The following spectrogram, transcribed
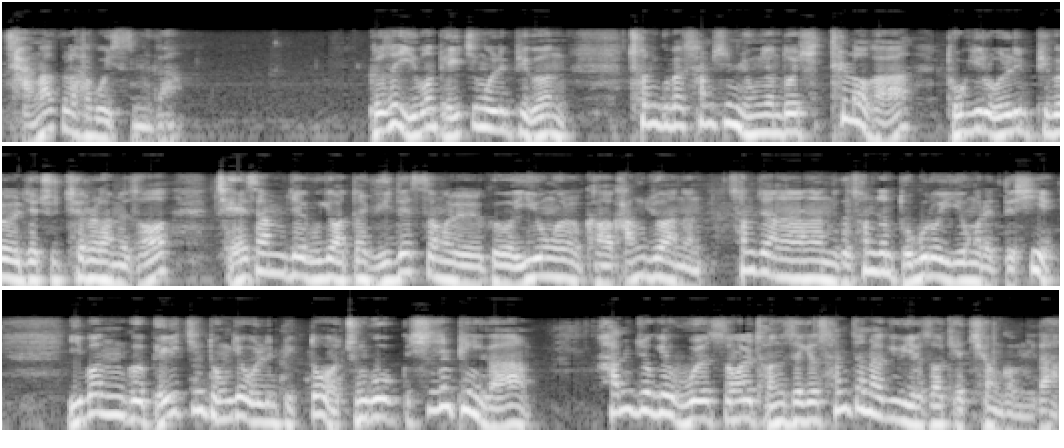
장악을 하고 있습니다. 그래서 이번 베이징 올림픽은 1936년도 히틀러가 독일 올림픽을 이제 주최를 하면서 제3제국의 어떤 위대성을 그 이용을 강조하는 선전하는 그 선전 도구로 이용을 했듯이 이번 그 베이징 동계 올림픽도 중국 시진핑이가 한족의 우월성을 전 세계 선전하기 위해서 개최한 겁니다.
